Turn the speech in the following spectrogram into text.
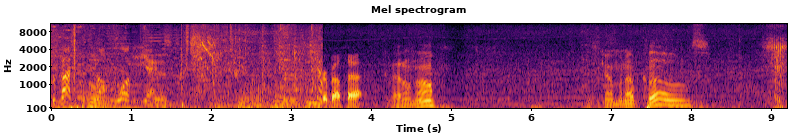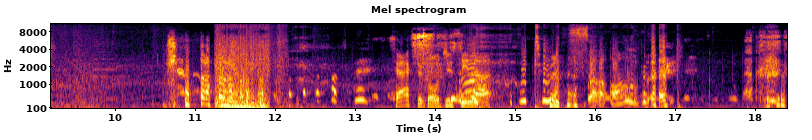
The battery's not won yet. Oh, sure about that. I don't know. It's coming up close. Tactical. Did you see that? Dude, I saw all of that.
